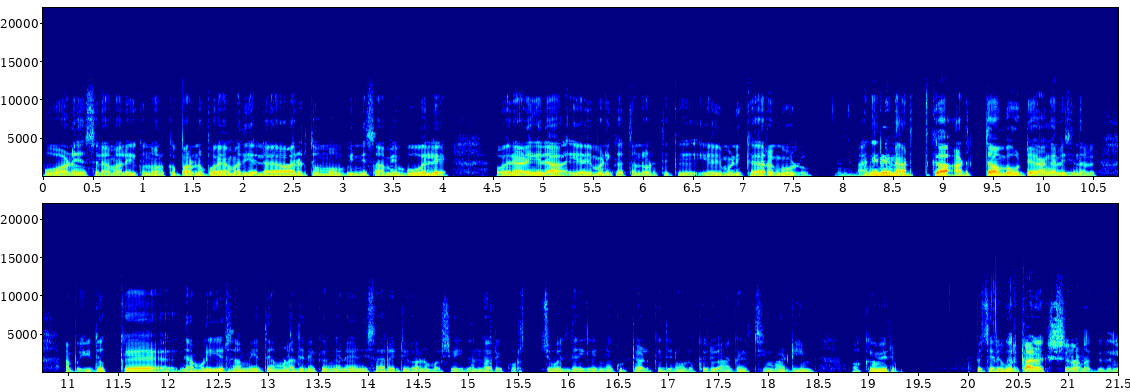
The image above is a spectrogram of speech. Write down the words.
പോവാണെങ്കിൽ സ്ഥലം അലൈക്കും ഉറക്കെ പറഞ്ഞ് പോയാൽ മതി. എല്ലാവരുടെ അടുത്തും പോകുമ്പോൾ പിന്നെ സമയം പോവല്ലേ? അവരാണെങ്കിൽ ആ ഏഴ് മണിക്ക് എത്തേണ്ടടത്തേക്ക് ഏഴ് മണിക്ക് ഇറങ്ങുള്ളൂ. അങ്ങനെയാണ്. അടുത്ത അടുത്താകുമ്പോൾ കുട്ടികൾക്ക് അങ്ങനെ ചെയ്യുന്നുണ്ട്. അപ്പോൾ ഇതൊക്കെ നമ്മൾ ഈ ഒരു സമയത്ത് നമ്മൾ അതിനൊക്കെ ഇങ്ങനെ നിസ്സാരമായിട്ട് കാണും. പക്ഷേ ഇതെന്താ പറയുക കുറച്ച് വലുതായി കഴിഞ്ഞാൽ കുട്ടികൾക്ക് ഇതിനോടൊക്കെ ഒരു അകൽച്ചയും മടിയും ഒക്കെ വരും. ഇപ്പം ചില ഒരു കണക്ഷനാണ് ഇതിൽ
